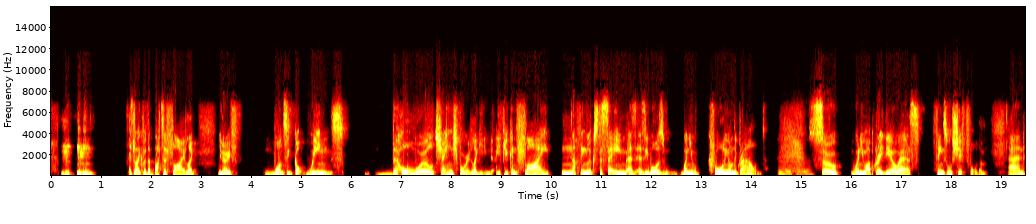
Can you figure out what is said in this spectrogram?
it's like with a butterfly. Like you know, if once it got wings, the whole world changed for it. Like if you can fly, nothing looks the same as as it was when you were crawling on the ground. Mm-hmm. So when you upgrade the OS, things will shift for them. And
